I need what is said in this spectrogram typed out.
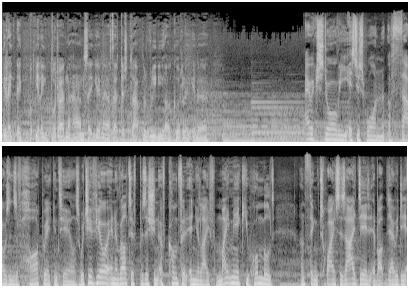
you like, like you like butter in the hands, like you know. That just that really are good, like you know. Eric's story is just one of thousands of heartbreaking tales, which, if you're in a relative position of comfort in your life, might make you humbled and think twice, as I did, about the everyday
